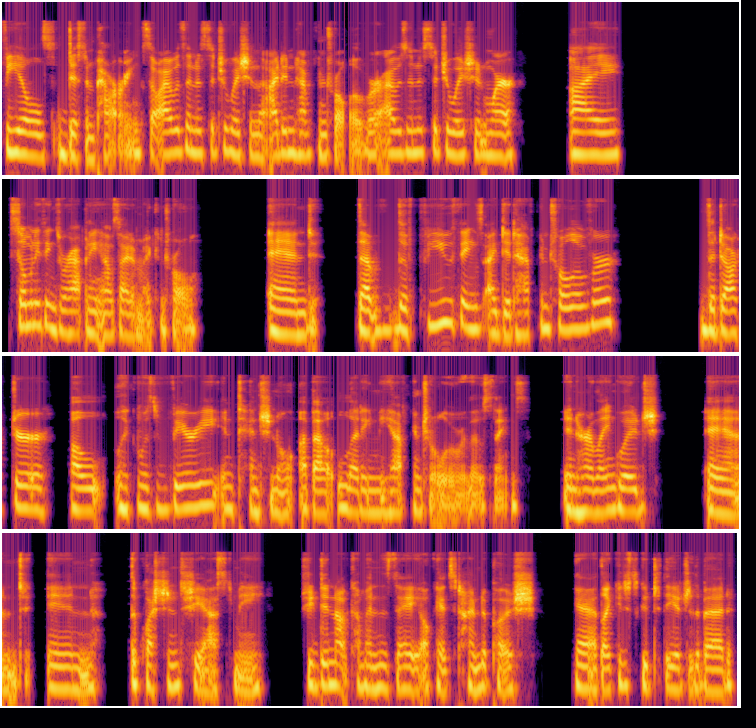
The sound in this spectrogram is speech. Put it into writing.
feels disempowering. So I was in a situation that I didn't have control over. I was in a situation where I so many things were happening outside of my control. And the the few things I did have control over, the doctor uh, like was very intentional about letting me have control over those things in her language and in the questions she asked me. She did not come in and say, okay, it's time to push. Yeah, I'd like you to scoot to the edge of the bed.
